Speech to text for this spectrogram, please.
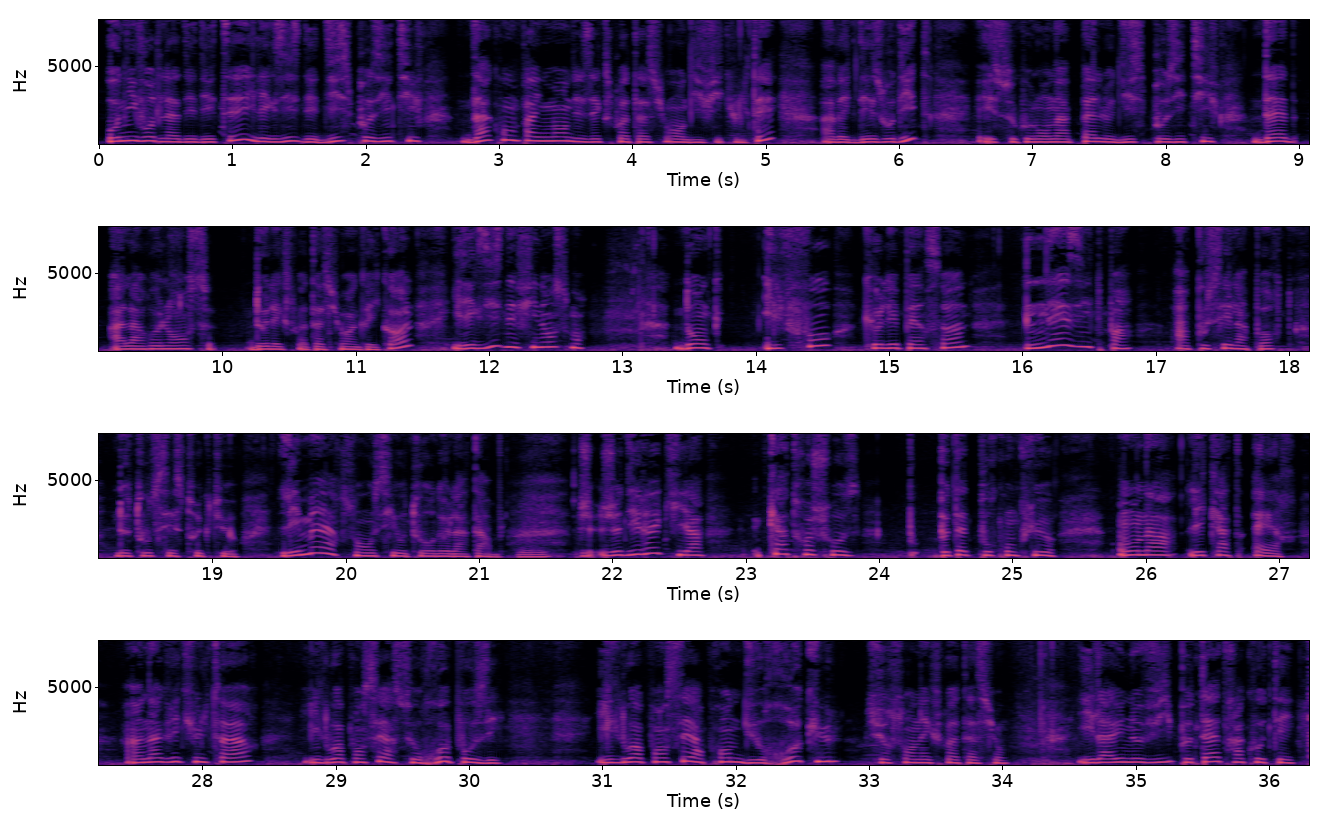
au niveau de la DDT, il existe des dispositifs d'accompagnement des exploitations en difficulté avec des audits et ce que l'on appelle le dispositif d'aide à la relance de l'exploitation agricole. Il existe des financements. Donc, il faut que les personnes n'hésitent pas à pousser la porte de toutes ces structures. Les maires sont aussi autour de la table. Je, je dirais qu'il y a quatre choses peut-être pour conclure, on a les quatre R. Un agriculteur, il doit penser à se reposer. Il doit penser à prendre du recul sur son exploitation. Il a une vie peut-être à côté.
